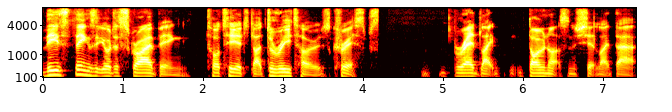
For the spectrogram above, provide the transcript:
these things that you're describing, tortilla like Doritos, crisps, bread like donuts and shit like that,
